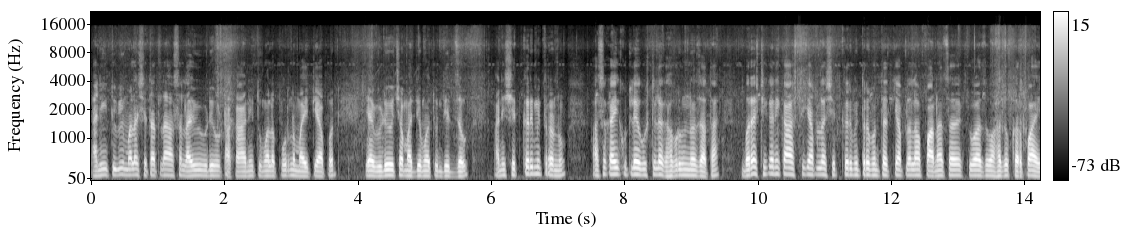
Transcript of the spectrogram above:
आणि तुम्ही मला शेतातला असा लाईव्ह व्हिडिओ टाका आणि तुम्हाला पूर्ण माहिती आपण या व्हिडिओच्या माध्यमातून देत जाऊ. आणि शेतकरी मित्रांनो असं काही कुठल्या गोष्टीला घाबरून न जाता बऱ्याच ठिकाणी काय असते की आपला शेतकरी मित्र म्हणतात की आपल्याला पानाचा किंवा जो हा जो करपा आहे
